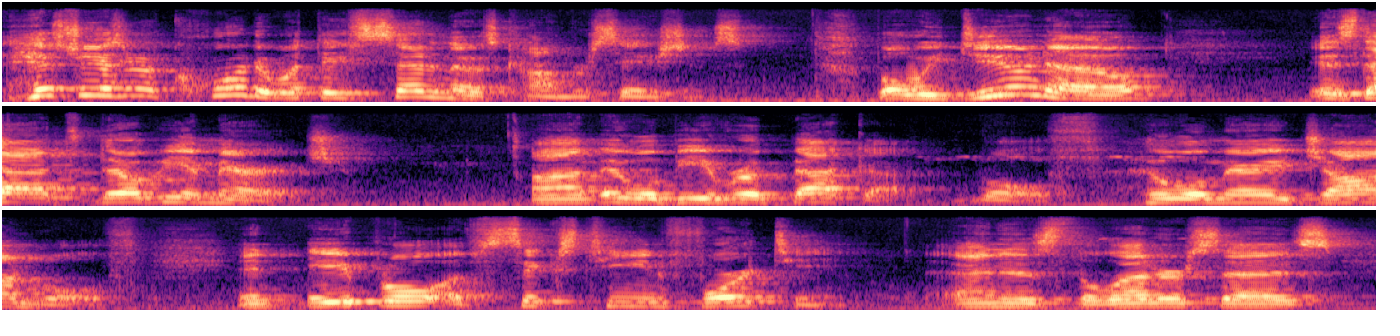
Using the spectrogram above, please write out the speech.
history hasn't recorded what they said in those conversations. What we do know is that there'll be a marriage. Um, it will be Rebecca Rolfe who will marry John Rolfe in April of 1614. And as the letter says,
